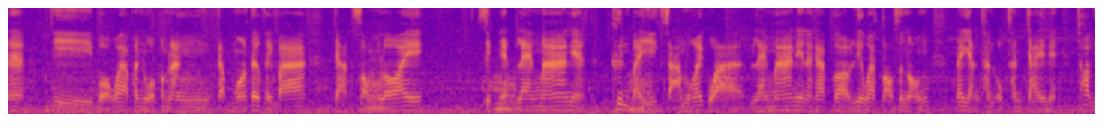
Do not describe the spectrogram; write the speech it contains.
นะฮะที่บอกว่าผนวกกำลังกับมอเตอร์ไฟฟ้าจาก 211 แรงม้าเนี่ย ขึ้นไปอีก 300 กว่าแรงม้าเนี่ยนะครับ ก็เรียกว่าตอบสนองได้อย่างทันอกทันใจเลยชอบจ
